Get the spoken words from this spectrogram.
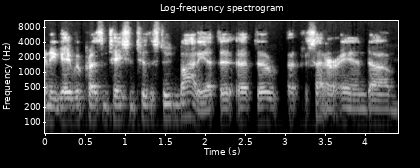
and he gave a presentation to the student body at the at the at the center and um,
